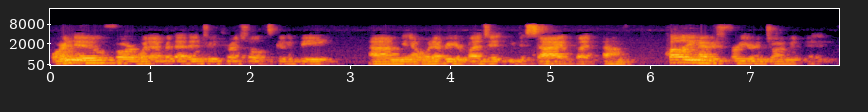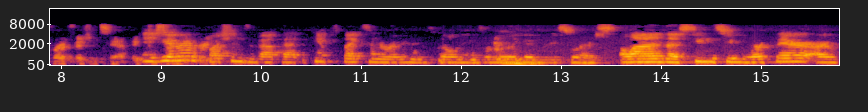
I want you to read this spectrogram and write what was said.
or new for whatever that entry threshold is going to be. Um, you know, whatever your budget you decide, but um, quality matters for your enjoyment and for efficiency. I think. And to if you some ever have degree. questions about that, the Campus Bike Center right behind this building is a really good resource. A lot of the students who work there are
